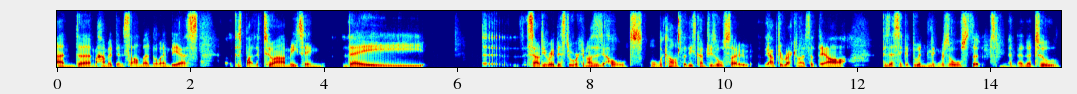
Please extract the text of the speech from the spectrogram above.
And uh, Mohammed bin Salman or MBS, despite the two-hour meeting, they uh, Saudi Arabia still recognizes it holds all the cards, but these countries also have to recognize that they are possessing a dwindling resource that, mm. and, and until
